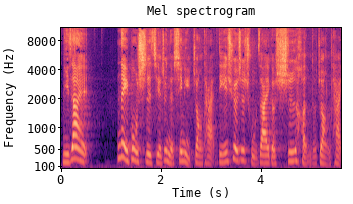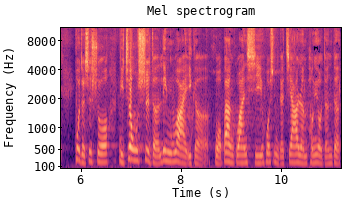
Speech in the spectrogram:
你在。内部世界，就你的心理状态，的确是处在一个失衡的状态，或者是说你重视的另外一个伙伴关系，或是你的家人、朋友等等，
